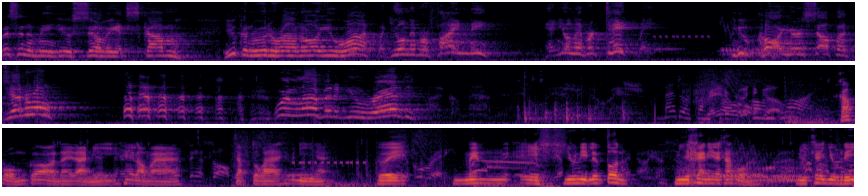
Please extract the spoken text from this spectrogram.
Listen to me, you Soviet scum. You can root around all you want, but you'll never find me, and you'll never take me. You call yourself a general? We're laughing at you, Red. Battle control online. ครับผมก็ในด่านนี้ให้เรามาจับตัวประธานที่ดีนะ โดยเมนเอยูนิตเริ่มต้น มีแค่นี้นะครับผม มีแค่ยูริ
